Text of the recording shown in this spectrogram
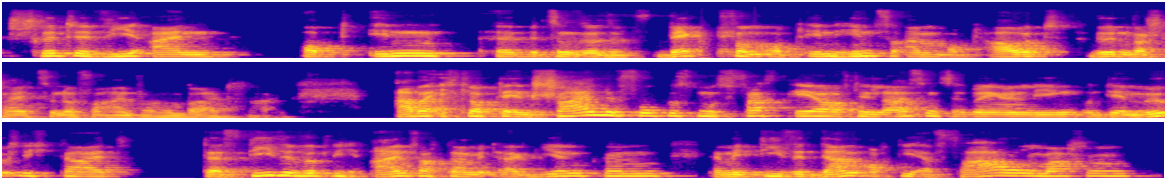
Schritte wie ein Opt-in äh, beziehungsweise weg vom Opt-in hin zu einem Opt-out würden wahrscheinlich zu einer Vereinfachung beitragen. Aber ich glaube, der entscheidende Fokus muss fast eher auf den Leistungserbringern liegen und der Möglichkeit, dass diese wirklich einfach damit agieren können, damit diese dann auch die Erfahrung machen,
